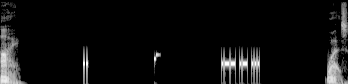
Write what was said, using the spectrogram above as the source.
I. Was.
